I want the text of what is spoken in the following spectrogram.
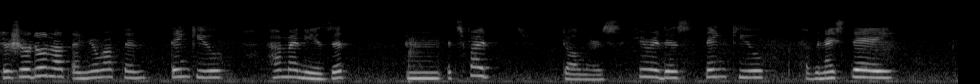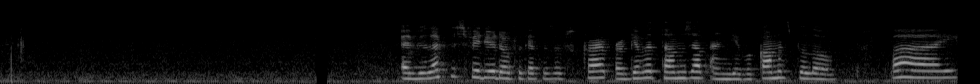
Here's your donut and your muffin. Thank you. How many is it? Mm, it's five dollars. Here it is. Thank you. Have a nice day. If you like this video, don't forget to subscribe or give a thumbs up and give a comments below. Bye!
